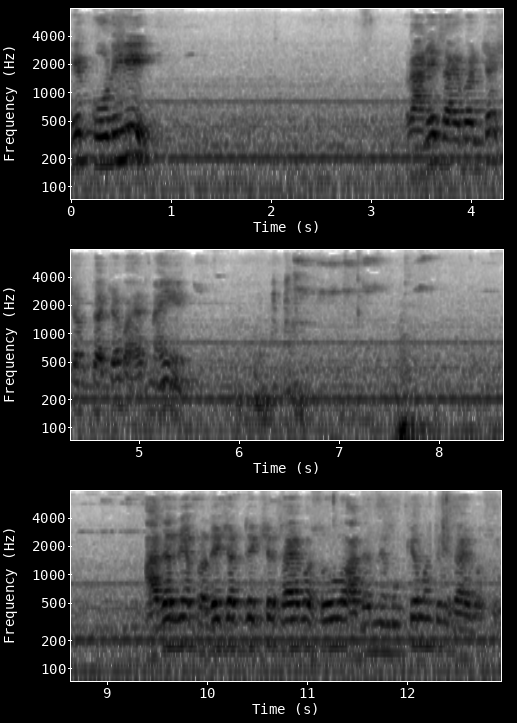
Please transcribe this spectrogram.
हे कोणीही राणे साहेबांच्या शब्दाच्या बाहेर नाहीये. आदरणीय प्रदेशाध्यक्ष साहेब असो आदरणीय मुख्यमंत्री साहेब असो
